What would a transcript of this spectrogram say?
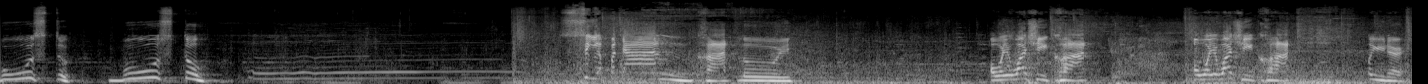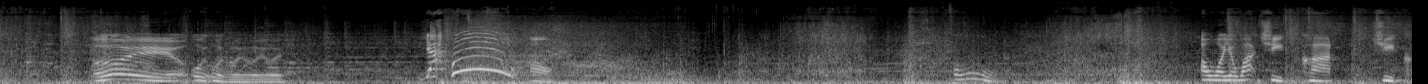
บูสต์บูสต์เสียประจานขาดเลยอวัยวะฉีกขาดอวัยวะฉีกขาดตีเนี่ย เอ้ยโอ้ยโอ้ยโอ้ยโอ้ยโอ้ยยาฮูเอาโอ้อวัยวะฉีกขาด ฉีกข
